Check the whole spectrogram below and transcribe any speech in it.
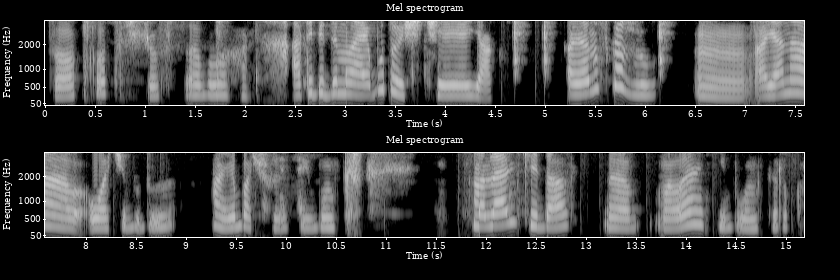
так от, щоб все було гарно. А ти під землею будеш чи як? А я не скажу. М, а я на очі буду. А, я бачу, що твій бункер. Маленький, да. Е, Маленький бункерок.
